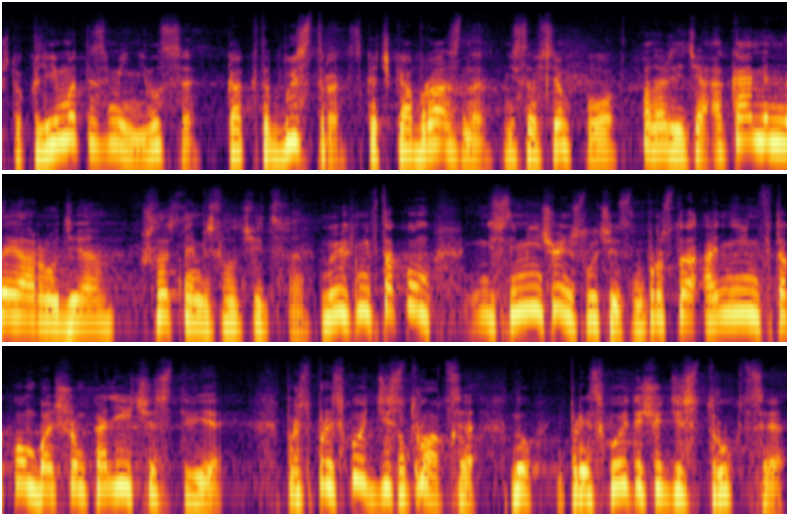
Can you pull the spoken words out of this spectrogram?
что климат изменился как-то быстро, скачкообразно, не совсем по... Подождите, а каменные орудия, что с ними случится? Ну, их не в таком... С ними ничего не случится. Ну, просто они не в таком большом количестве. Просто происходит ну, деструкция. Ну, ну происходит еще деструкция.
